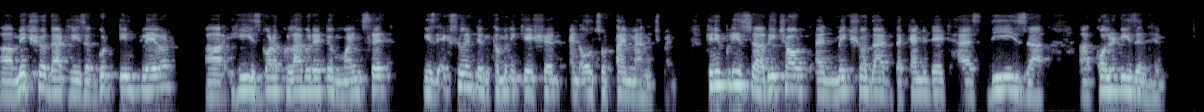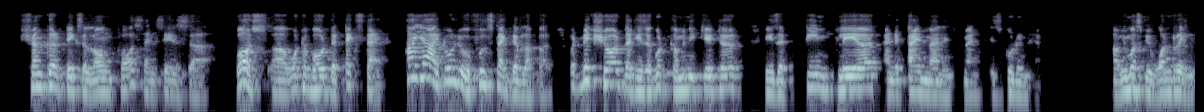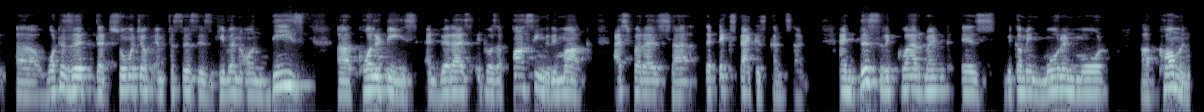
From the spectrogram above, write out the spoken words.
Uh, make sure that he's a good team player. Uh, he's got a collaborative mindset. He's excellent in communication and also time management can you please uh, reach out and make sure that the candidate has these uh, uh, qualities in him? Shankar takes a long pause and says, uh, boss, uh, what about the tech stack? Ah, yeah, I told you, full stack developer. But make sure that he's a good communicator, he's a team player, and the time management is good in him. Uh, you must be wondering, uh, what is it that so much of emphasis is given on these uh, qualities, and whereas it was a passing remark as far as uh, the tech stack is concerned. And this requirement is becoming more and more uh, common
